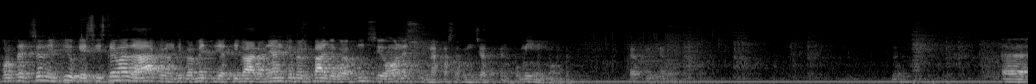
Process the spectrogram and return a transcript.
protezione in più che il sistema dà, che non ti permette di attivare neanche per sbaglio quella funzione se non è passato un certo tempo minimo. Eh,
